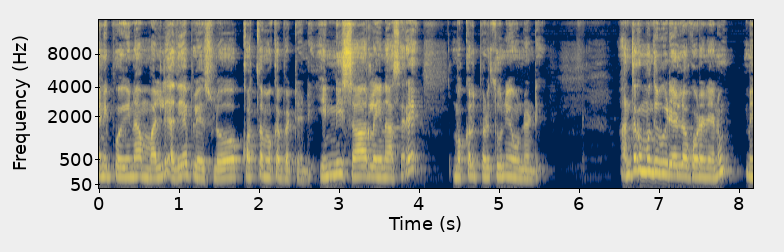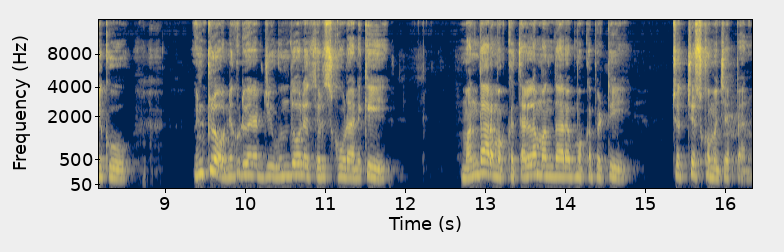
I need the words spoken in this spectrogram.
చనిపోయినా మళ్ళీ అదే ప్లేస్లో కొత్త మొక్క పెట్టండి. ఎన్నిసార్లు అయినా సరే మొక్కలు పెడుతూనే ఉండండి. అంతకుముందు వీడియోలో కూడా నేను మీకు ఇంట్లో నెగిటివ్ ఎనర్జీ ఉందో లేదో తెలుసుకోవడానికి మందార మొక్క తెల్ల మందార మొక్క పెట్టి చెక్ చేసుకోమని చెప్పాను.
